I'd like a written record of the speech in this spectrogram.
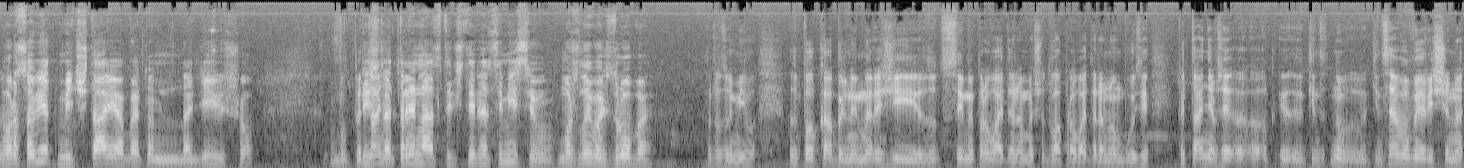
Горсовет мечтає об этом, надіюсь, що після 13-14 місяців можливо зробить. зрозуміло. По кабельної мережі з цими провайдерами, що два провайдера в Новомбузі, питання вже е, е, ну, кінцево вирішено,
